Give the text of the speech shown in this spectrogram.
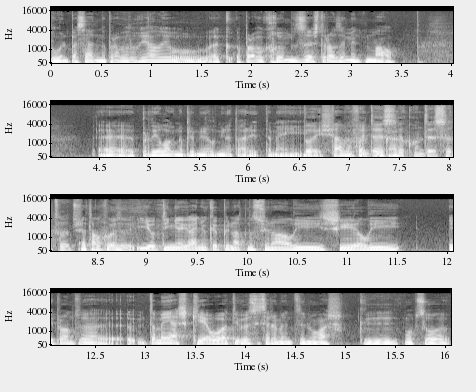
O ano passado na prova do Real eu, a, a prova correu-me desastrosamente mal. Eh, perdi logo na primeira eliminatória também. Pois, estava um acontece, caco. acontece a todos. É tal coisa. E eu tinha ganho o campeonato nacional e cheguei ali e pronto. eh, Também acho que é ótimo. Eu sinceramente não acho que uma pessoa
